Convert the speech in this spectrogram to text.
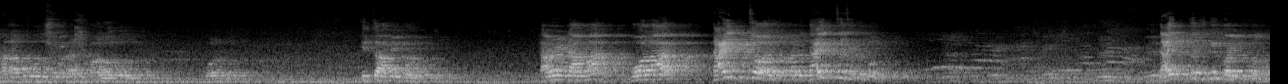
খারাপও বলতে পারেন ভালো বলব বলব কিন্তু আমি বলব। কারণ এটা আমার বলার দায়িত্ব আমি দায়িত্ব থেকে বলব। দায়িত্ব থেকে কয়েকটি কথা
